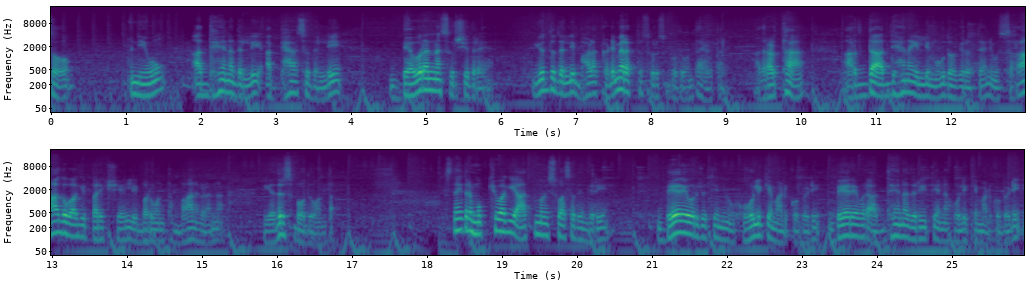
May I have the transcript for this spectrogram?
ಸೊ ನೀವು ಅಧ್ಯಯನದಲ್ಲಿ, ಅಭ್ಯಾಸದಲ್ಲಿ ಬೆವರನ್ನು ಸುರಿಸಿದರೆ ಯುದ್ಧದಲ್ಲಿ ಬಹಳ ಕಡಿಮೆ ರಕ್ತ ಸುರಿಸ್ಬೋದು ಅಂತ ಹೇಳ್ತಾರೆ. ಅದರ ಅರ್ಥ ಅರ್ಧ ಅಧ್ಯಯನ ಇಲ್ಲಿ ಮುಗಿದೋಗಿರುತ್ತೆ. ನೀವು ಸರಾಗವಾಗಿ ಪರೀಕ್ಷೆಯಲ್ಲಿ ಬರುವಂಥ ಬಾಣಗಳನ್ನು ಎದುರಿಸ್ಬೋದು ಅಂತ. ಸ್ನೇಹಿತರೆ, ಮುಖ್ಯವಾಗಿ ಆತ್ಮವಿಶ್ವಾಸದಿಂದಿರಿ. ಬೇರೆಯವ್ರ ಜೊತೆ ನೀವು ಹೋಲಿಕೆ ಮಾಡ್ಕೋಬೇಡಿ. ಬೇರೆಯವರ ಅಧ್ಯಯನದ ರೀತಿಯನ್ನು ಹೋಲಿಕೆ ಮಾಡ್ಕೋಬೇಡಿ.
